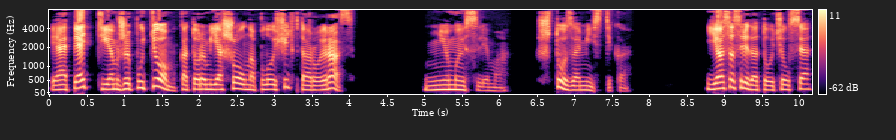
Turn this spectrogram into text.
и опять тем же путем, которым я шел на площадь второй раз. Немыслимо. Что за мистика? Я сосредоточился,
